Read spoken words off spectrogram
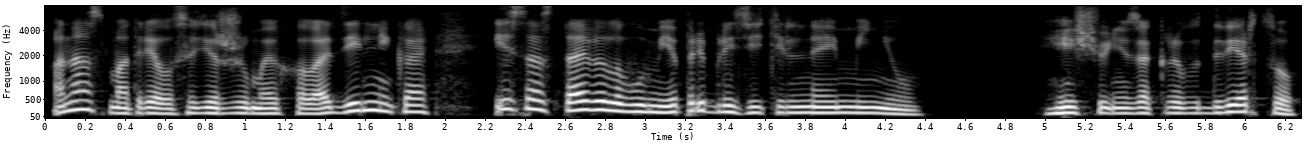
Она осмотрела содержимое холодильника и составила в уме приблизительное меню. Еще не закрыв дверцу,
